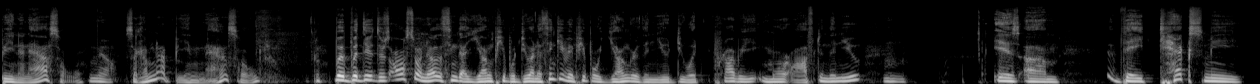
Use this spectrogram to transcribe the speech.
being an asshole. no. It's like I'm not being an asshole. But but there, there's also another thing that young people do, and I think even people younger than you do it probably more often than you. Is um, they text me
